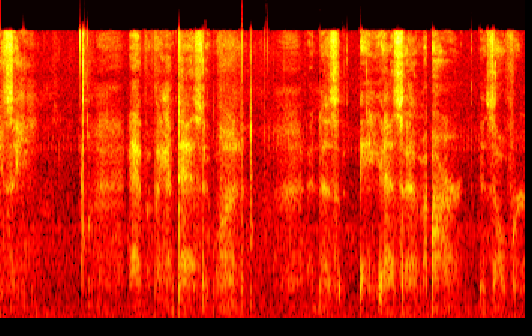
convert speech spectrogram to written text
easy. Have a fantastic one. And this ASMR is over.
